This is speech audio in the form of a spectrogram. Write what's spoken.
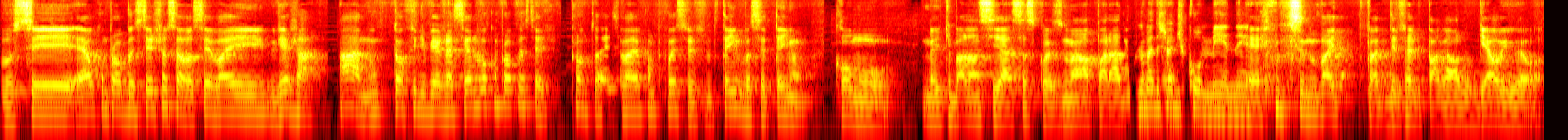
você é ao comprar o PlayStation, sei lá, você vai viajar. Ah, não tô afim de viajar esse ano, vou comprar o PlayStation. Pronto, aí você vai comprar o PlayStation. Tem, você tem um- como meio que balancear essas coisas, não é uma parada. Não vai deixar de comer, né? é, você não vai deixar de pagar o aluguel e o-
